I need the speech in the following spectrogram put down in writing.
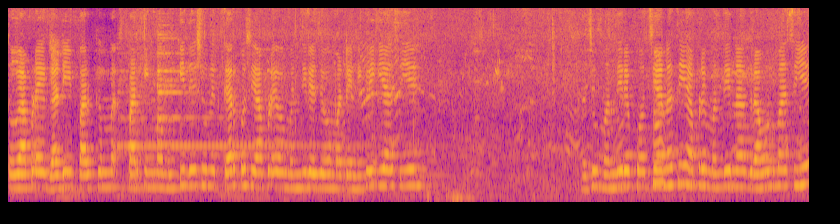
તો હવે આપણે ગાડી પાર્કિંગમાં પાર્કિંગમાં મૂકી દઈશું ને ત્યાર પછી આપણે મંદિરે જવા માટે નીકળી ગયા છીએ. હજુ મંદિરે પહોંચ્યા નથી, આપણે મંદિરના ગ્રાઉન્ડમાં છીએ.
